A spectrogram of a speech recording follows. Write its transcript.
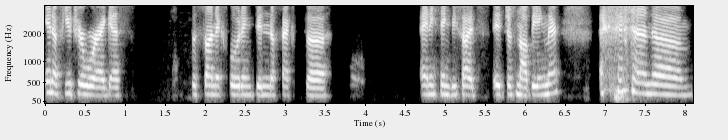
in a future where i guess the sun exploding didn't affect the anything besides it just not being there and um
